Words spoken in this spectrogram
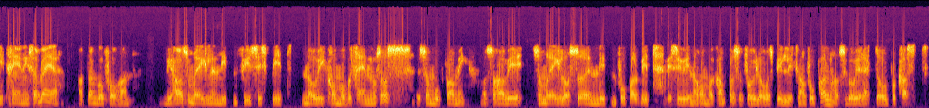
i treningsarbeidet at han går foran. Vi har som regel en liten fysisk bit når vi kommer på trening hos oss som oppvarming. Og så har vi som regel også en liten fotballbit. Hvis vi vinner håndballkamper, så får vi lov å spille litt fotball, og så går vi rett over på kast.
